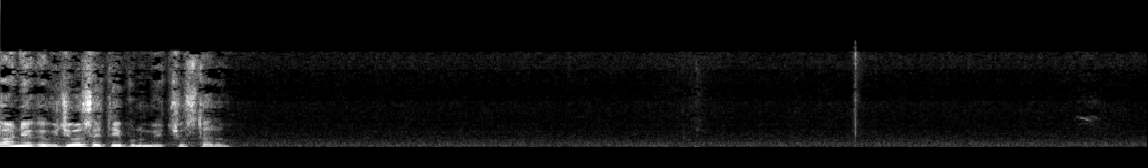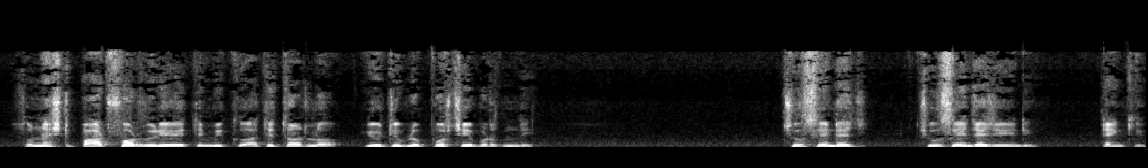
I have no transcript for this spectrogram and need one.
దాని యొక్క విజువల్స్ అయితే ఇప్పుడు మీరు చూస్తారు. So next part four video అయితే మీకు అతి త్వరలో యూట్యూబ్లో పోస్ట్ చేయబడుతుంది. చూసి ఎంజాయ్ చూసి ఎంజాయ్ చేయండి. థ్యాంక్ యూ.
